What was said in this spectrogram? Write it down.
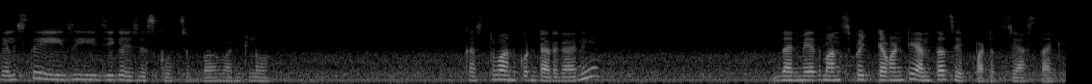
తెలిస్తే ఈజీ ఈజీగా చేసేసుకోవచ్చు అబ్బా వంటలో. కష్టం అనుకుంటారు కానీ దాని మీద మనసు పెట్టామంటే ఎంత సేపు పట్టదు చేస్తాకి.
